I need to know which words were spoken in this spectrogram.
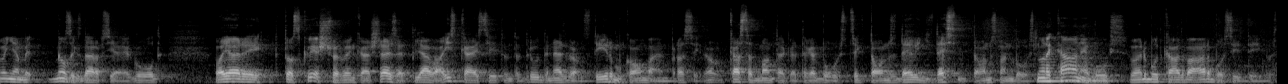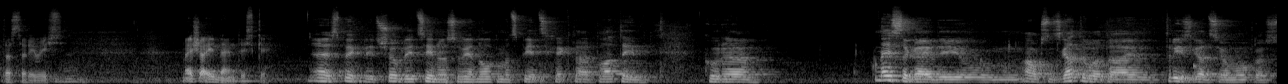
viņam ir milzīgs darbs jāiegulda. Vai arī tos kviešus var vienkārši aiziet pļāvā, izkaisīt, un tad rudenī aizbraukt tīrumu kombināciju un prasīt, kas tad man tagad, tagad būs, cik tonnas, 9, 10 tonnas man būs. Nu, nekā nebūs. Varbūt kāda vāra būs izdīgus. Tas arī viss. Mežā identiski. Jā, es piekrītu. Šobrīd cīnos ar 1,5 hektāru platību, kur uh, nesagaidīju augstnes gatavotāju. Trīs gadus jau mūkos.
